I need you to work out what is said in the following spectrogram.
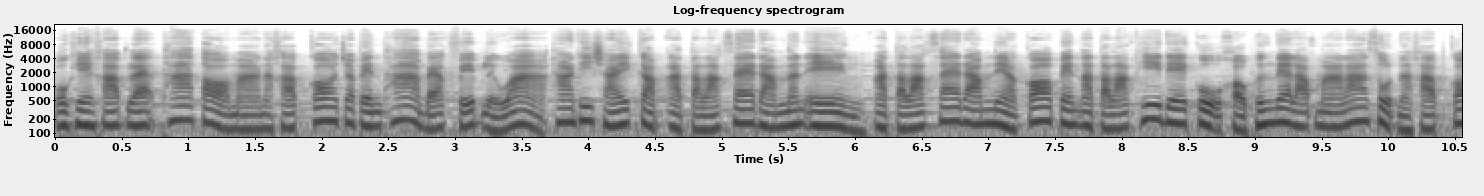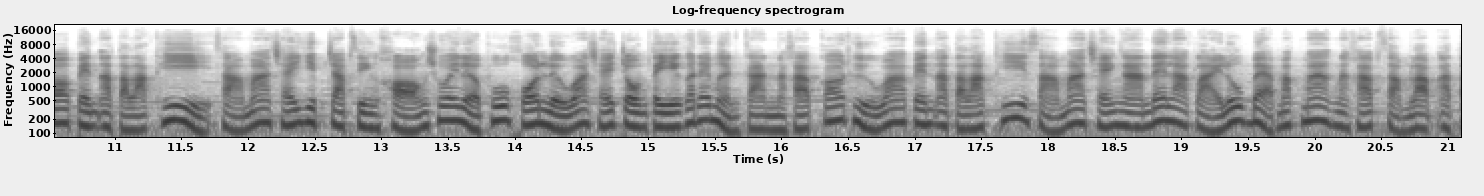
โอเคครับและท่าต่อมานะครับก็จะเป็นท่าแบ็กฟลิปหรือว่าท่าที่ใช้กับอัตลักษณ์แท้ดำนั่นเอง อัตลักษณ์แท้ดำเนี่ยก็เป็นอัตลักษณ์ที่เดกุเขาเพิ่งได้รับมาล่าสุดนะครับก็เป็นอัตลักษณ์ที่สามารถใช้หยิบจับสิ่งของช่วยเหลือผู้คนหรือว่าใช้โจมตีก็ได้เหมือนกันนะครับก็ถือว่าเป็นอัตลักษณ์ที่สามารถใช้งานได้หลากหลายรูปแบบมากๆนะครับสำหรับอัต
